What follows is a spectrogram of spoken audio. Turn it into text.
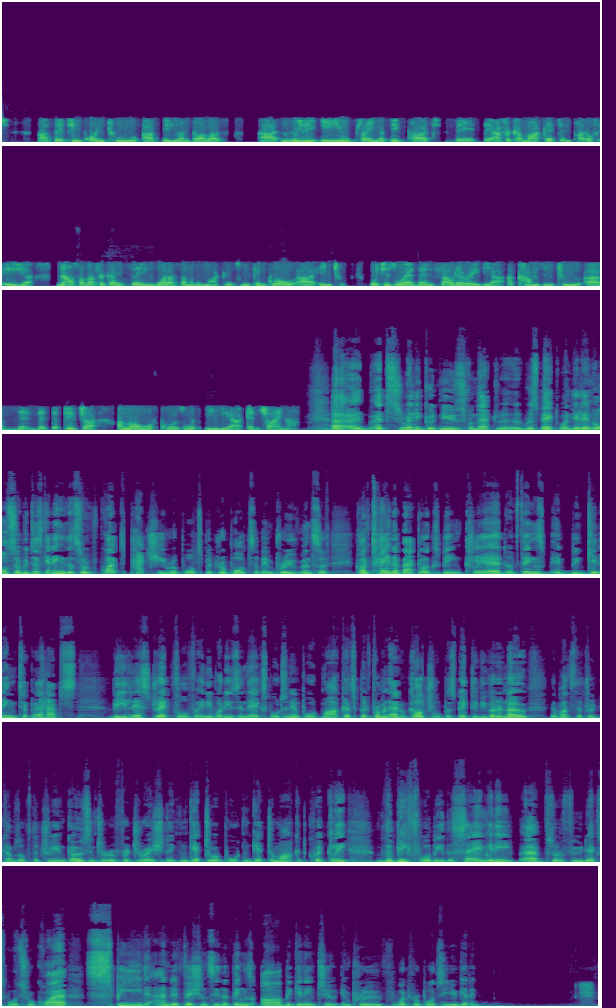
uh, 13.2 uh, billion dollars. Uh, really, EU playing a big part, the, the Africa market and part of Asia. Now, South Africa is saying, what are some of the markets we can grow uh, into? Which is where then Saudi Arabia comes into uh, the, the, the, picture, along, of course, with India and China. Uh, it's really good news from that respect, Wandile. And also, we're just getting the sort of quite patchy reports, but reports of improvements, of container backlogs being cleared, of things beginning to perhaps be less dreadful for anybody who's in the export and import markets. But from an agricultural perspective, you've got to know that once the fruit comes off the tree and goes into refrigeration, it can get to a port and get to market quickly. The beef will be the same. Any uh, sort of food exports require speed and efficiency. That things are beginning to improve. What reports are you getting?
